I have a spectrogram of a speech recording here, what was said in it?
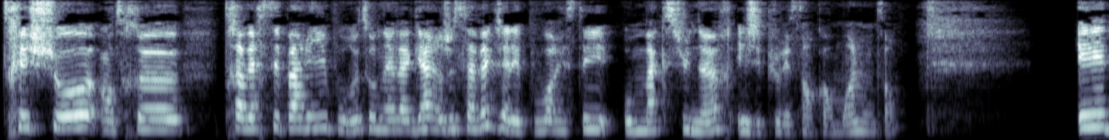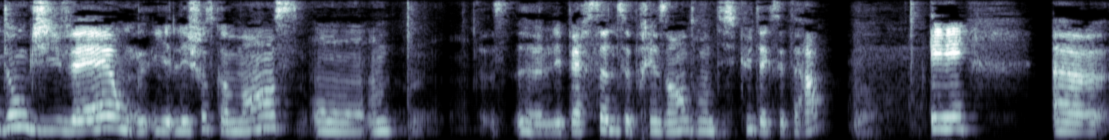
très chaud entre traverser Paris pour retourner à la gare. Je savais que j'allais pouvoir rester au max une heure et j'ai pu rester encore moins longtemps. Et donc j'y vais, les choses commencent, euh, les personnes se présentent, on discute, etc. Et euh,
